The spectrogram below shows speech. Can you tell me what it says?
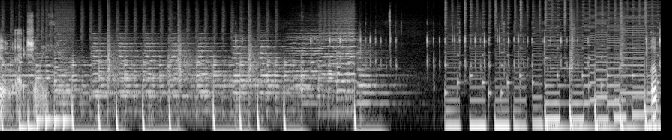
do, actually. Oop.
